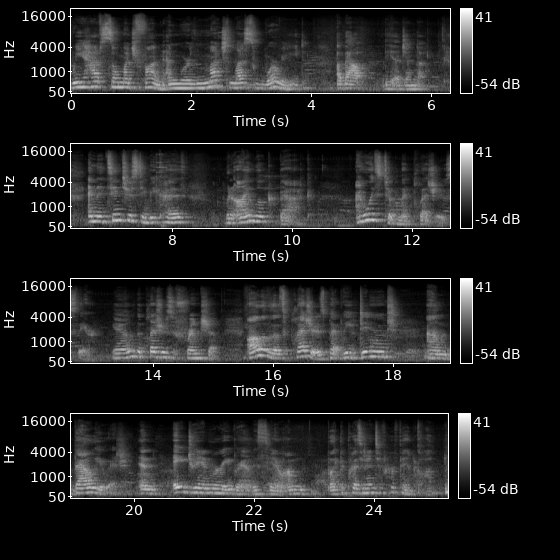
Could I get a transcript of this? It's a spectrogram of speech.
we have so much fun and we're much less worried about the agenda. And it's interesting because when I look back, I always took my pleasures there. You know, the pleasures of friendship. All of those pleasures, but we didn't um, value it. And Adrienne Maree Brown is, you know, I'm like the president of her fan club.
